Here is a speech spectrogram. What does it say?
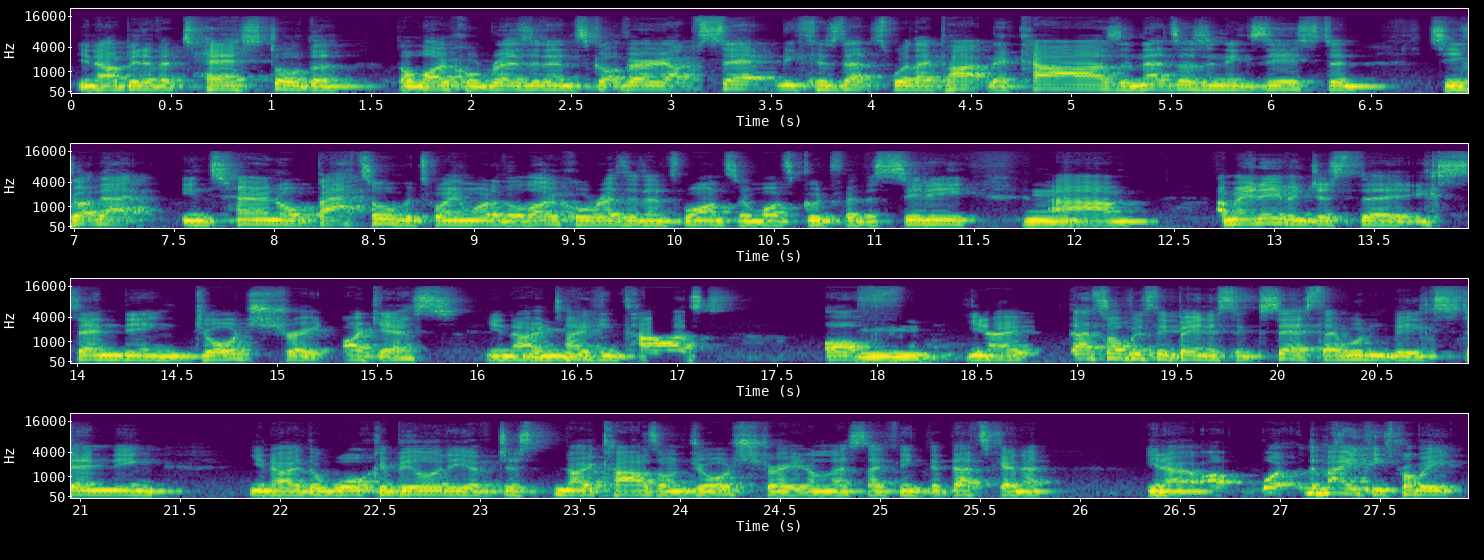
you know, a bit of a test, or the, the local residents got very upset because that's where they park their cars and that doesn't exist. And so you got that internal battle between what are the local residents wants and what's good for the city. Mm. Um, I mean, even just the extending George Street, I guess, you know, mm. taking cars off, mm. you know, that's obviously been a success. They wouldn't be extending, you know, the walkability of just no cars on George Street unless they think that that's going to, you know, uh, what the main thing is probably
